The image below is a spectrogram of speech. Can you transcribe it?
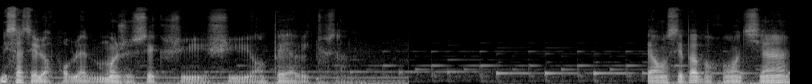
mais ça, c'est leur problème. Moi, je sais que je suis en paix avec tout ça. On ne sait pas pourquoi on tient,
